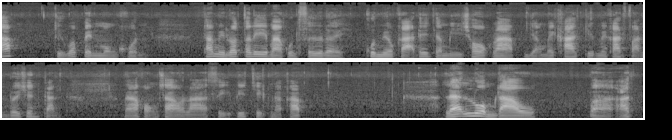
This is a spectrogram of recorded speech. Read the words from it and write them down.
ลับๆถือว่าเป็นมงคล ถ้ามีลอตเตอรี่มาคุณซื้อเลย คุณมีโอกาสที่จะมีโชคลาภอย่างไม่คาดคิดไม่คาดฝันด้วยเช่นกัน นะของชาวราศีพิจิกนะครับ และร่วมดาวอาอาทิตย์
